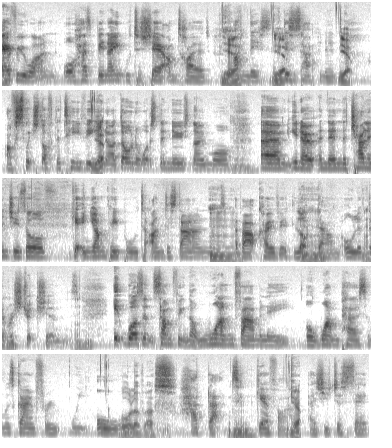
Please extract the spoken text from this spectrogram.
everyone or has been able to share i'm tired Hmm. Yeah. i'm this Yeah. this is happening Yep. I've switched off the TV, you know, I don't want to watch the news no more. Um, you know, and then the challenges of getting young people to understand Mm. about COVID, Mm-hmm. lockdown, all of the restrictions. It wasn't something that one family or one person was going through. We all, all of us. had that together, Mm. Yep. Mm-hmm. as you just said.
